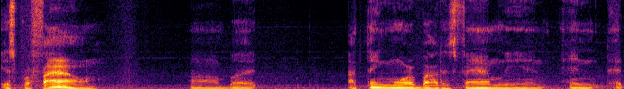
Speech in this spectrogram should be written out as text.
it's profound, uh, but I think more about his family and and that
